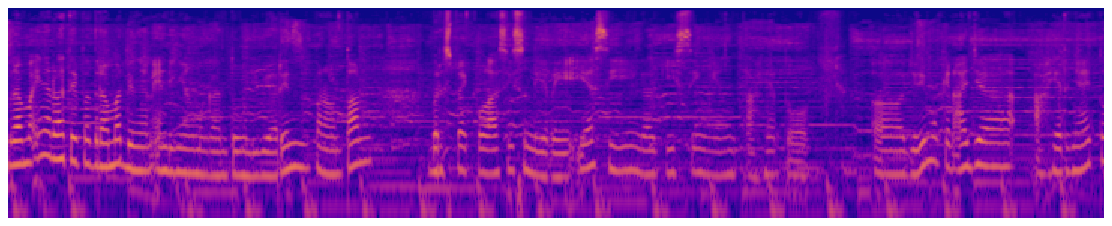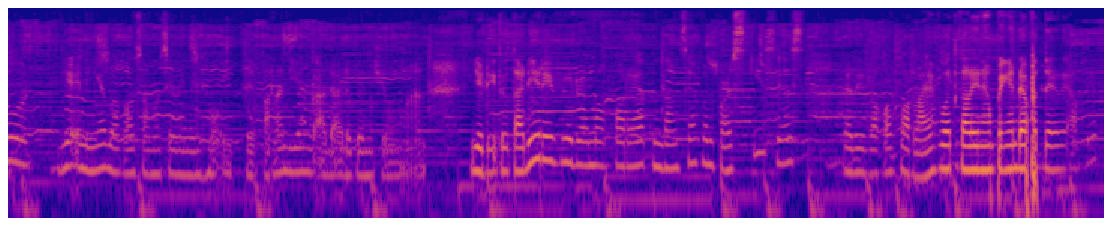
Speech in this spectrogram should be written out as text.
Drama ini adalah tipe drama dengan ending yang menggantung. Dibiarin penonton berspekulasi sendiri. Ya sih nggak kissing yang terakhir tuh uh, jadi mungkin aja akhirnya itu dia endingnya bakal sama si Lee Min Ho itu karena dia nggak ada adegan ciuman. Jadi itu tadi review drama Korea tentang Seven First Kisses dari Drakor for Life. Buat kalian yang pengen dapat daily update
